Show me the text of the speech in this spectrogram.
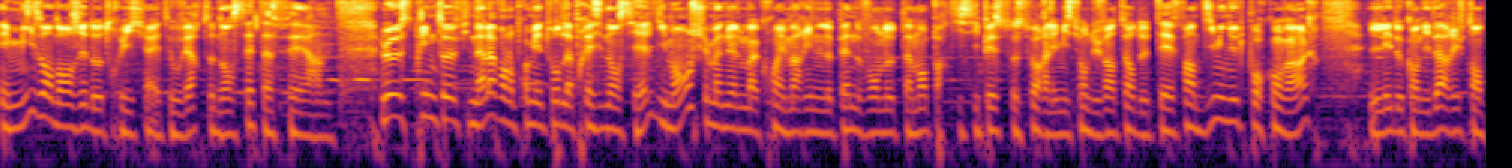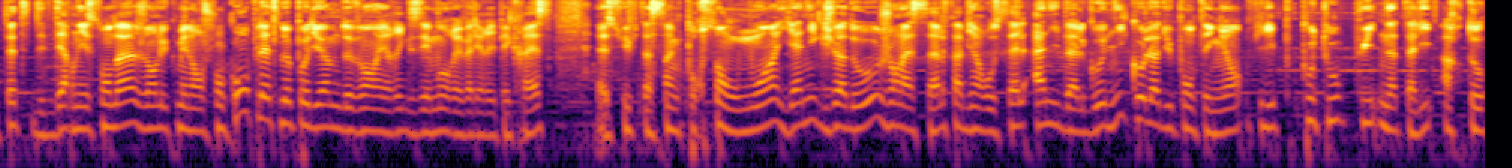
et mise en danger d'autrui a été ouverte dans cette affaire. Le sprint final avant le premier tour de la présidentielle dimanche. Emmanuel Macron et Marine Le Pen vont notamment participer ce soir à l'émission du 20h de TF1 10 minutes pour convaincre. Les deux candidats arrivent en tête des derniers Jean-Luc Mélenchon complète le podium devant Éric Zemmour et Valérie Pécresse. Suivent à 5% ou moins Yannick Jadot, Jean Lassalle, Fabien Roussel, Anne Hidalgo, Nicolas Dupont-Aignan, Philippe Poutou, puis Nathalie Arthaud.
